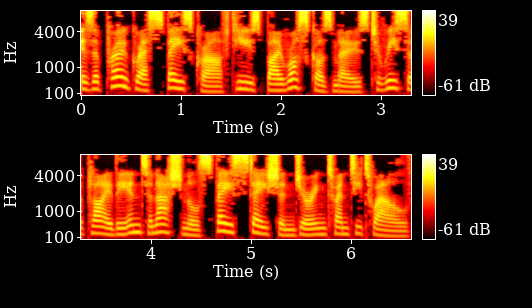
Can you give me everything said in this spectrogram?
is a Progress spacecraft used by Roscosmos to resupply the International Space Station during 2012.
